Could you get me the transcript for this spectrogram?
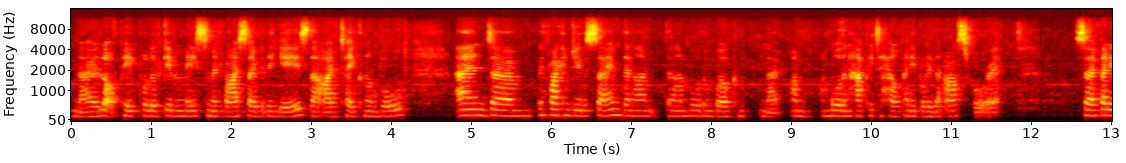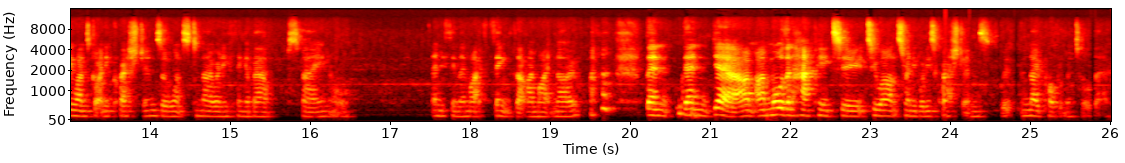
know, a lot of people have given me some advice over the years that I've taken on board, and um, if I can do the same, then I'm then I'm more than welcome. You know, I'm I'm more than happy to help anybody that asks for it. So if anyone's got any questions or wants to know anything about Spain or anything they might think that I might know, then then yeah, I'm, I'm more than happy to to answer anybody's questions with no problem at all there.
